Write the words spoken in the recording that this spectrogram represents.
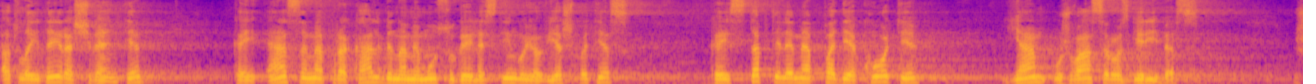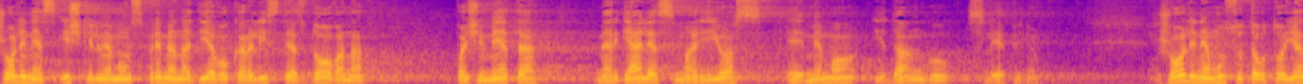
atlaidai yra šventė, kai esame prakalbinami mūsų gailestingojo viešpaties, kai staptilėme padėkoti jam už vasaros gerybės. Žolinės iškilmė mums primena Dievo karalystės dovaną, pažymėtą mergelės Marijos ėmimo į dangų slėpiniu. Žolinė mūsų tautoje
